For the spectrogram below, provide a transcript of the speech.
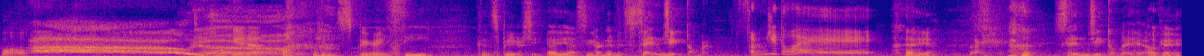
Whoa. Oh, Did you get a conspiracy? Conspiracy? Oh yeah, see, her name is Senji Tome. Sanjitoe! yeah. Senji Tome. Okay.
